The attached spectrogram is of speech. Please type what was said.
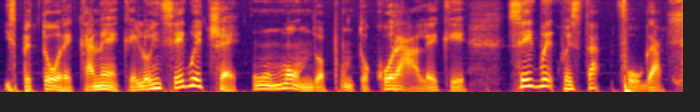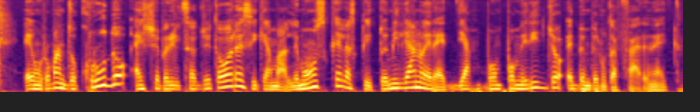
ispettore Canè che lo insegue e c'è un mondo appunto corale che segue questa fuga. È un romanzo crudo, esce per il saggiatore, si chiama Le mosche, l'ha scritto Emiliano Ereddia. Buon pomeriggio e benvenuto a Fahrenheit.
